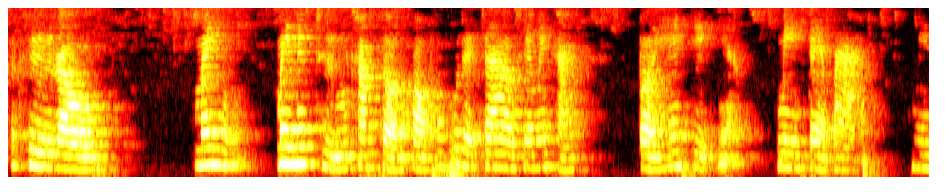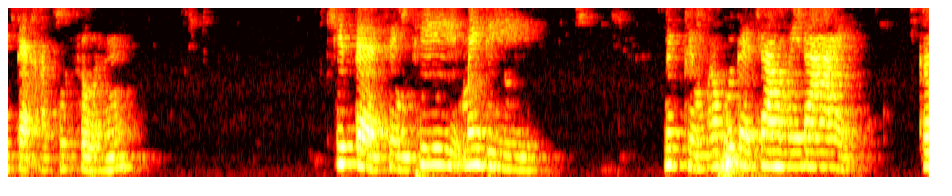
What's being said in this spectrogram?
ก็คือเราไม่ ไม่นึกถึงคำสอนของพระพุทธเจ้าใช่ไหมคะ ปล่อยให้จิตเนี่ย มีแต่บาป มีแต่อกุศล คิดแต่สิ่งที่ไม่ดี นึกถึงพระพุทธเจ้าไม่ได้ ก็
